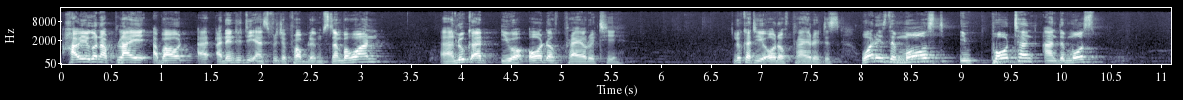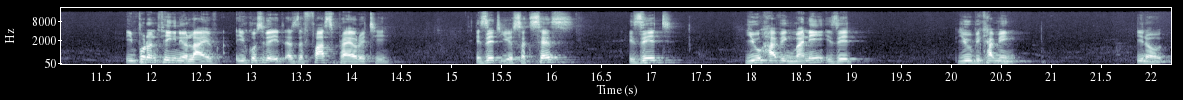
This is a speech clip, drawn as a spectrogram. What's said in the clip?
How are you going to apply about uh, identity and spiritual problems? Number one, uh, look at your order of priority. Look at your order of priorities. What is the most important and the most important thing in your life? You consider it as the first priority. Is it your success? Is it you having money? Is it you becoming, you know,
